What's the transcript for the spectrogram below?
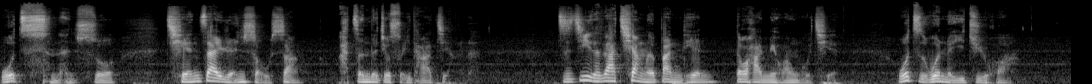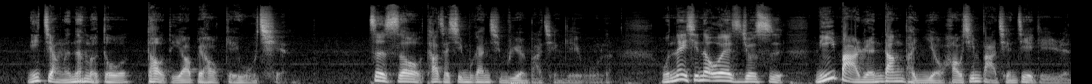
我只能说，钱在人手上啊，真的就随他讲了。只记得他呛了半天，都还没还我钱。我只问了一句话：“你讲了那么多，到底要不要给我钱？”这时候他才心不甘情不愿把钱给我了。我内心的 OS 就是：你把人当朋友，好心把钱借给人，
